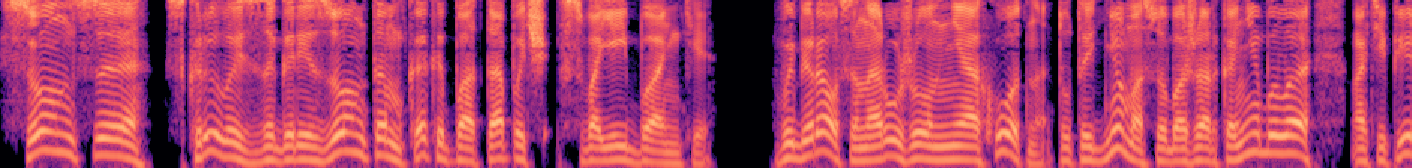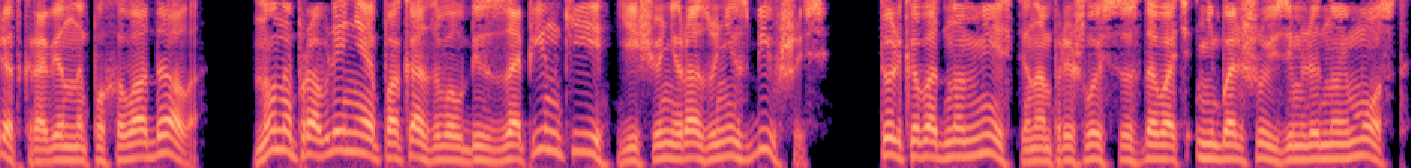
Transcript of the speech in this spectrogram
Солнце скрылось за горизонтом, как и Потапыч в своей баньке. Выбирался наружу он неохотно, тут и днем особо жарко не было, а теперь откровенно похолодало но направление показывал без запинки, еще ни разу не сбившись. Только в одном месте нам пришлось создавать небольшой земляной мост,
